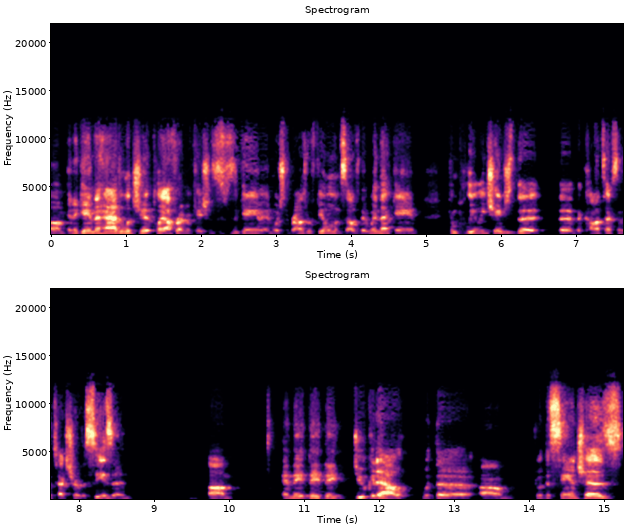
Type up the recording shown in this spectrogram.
um, in a game that had legit playoff ramifications. This was a game in which the Browns were feeling themselves. They win that game, completely changes the the, the context and the texture of the season. Um, and they they they duke it out with the um, with the Sanchez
